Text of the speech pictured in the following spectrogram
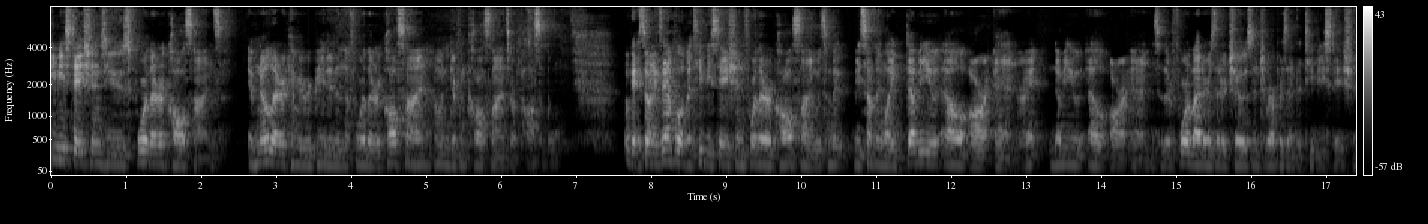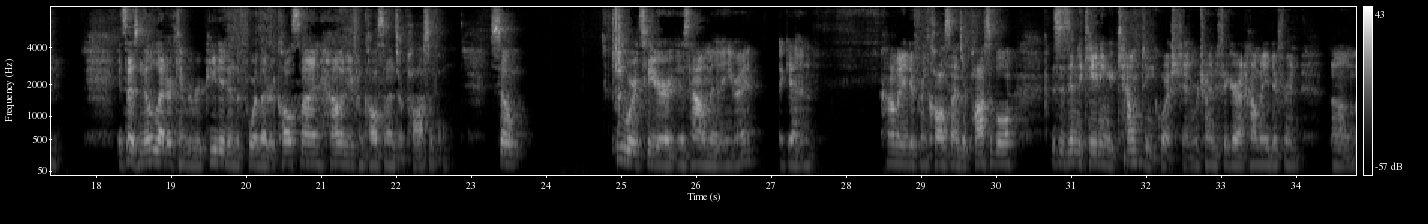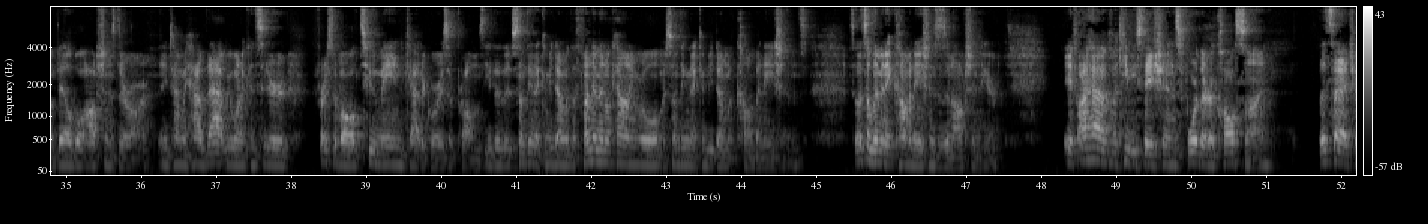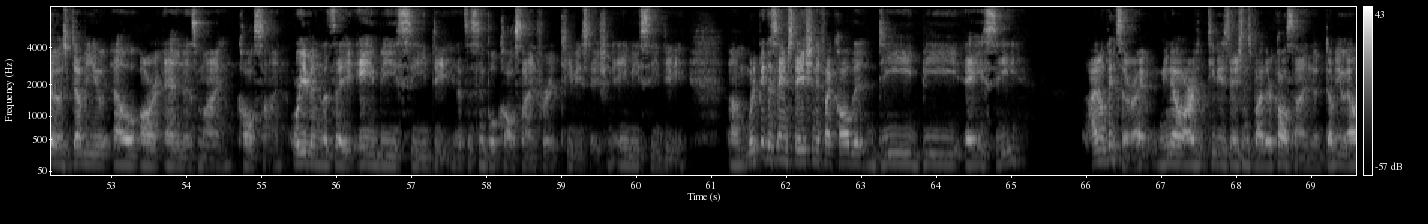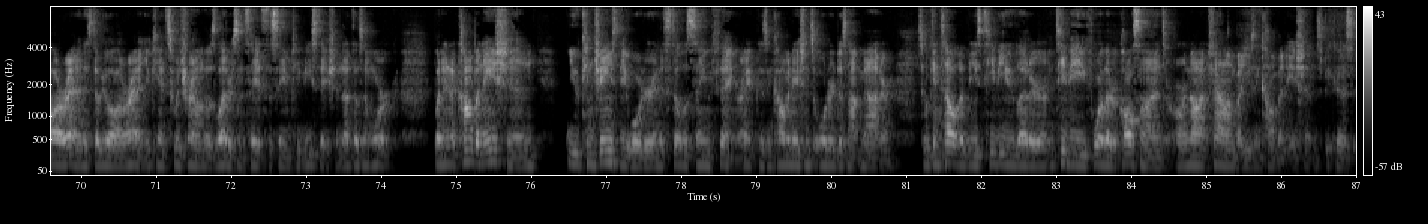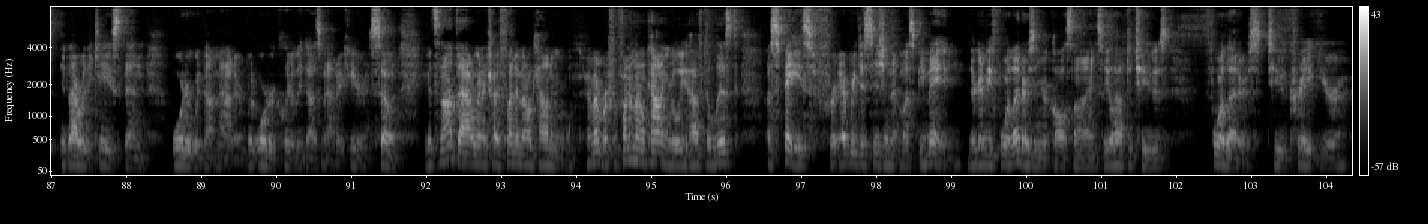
TV stations use four-letter call signs. If no letter can be repeated in the four-letter call sign, how many different call signs are possible? Okay, so an example of a TV station four-letter call sign would be something like WLRN, right? WLRN. So there are four letters that are chosen to represent the TV station. It says no letter can be repeated in the four-letter call sign. How many different call signs are possible? So keywords here is how many, right? Again, how many different call signs are possible. This is indicating a counting question. We're trying to figure out how many different um, available options there are. Anytime we have that, we want to consider, first of all, two main categories of problems. Either there's something that can be done with a fundamental counting rule or something that can be done with combinations. So let's eliminate combinations as an option here. If I have a TV station's four-letter call sign, let's say I chose WLRN as my call sign, or even let's say ABCD. That's a simple call sign for a TV station, ABCD. Um, would it be the same station if I called it DBAC? I don't think so, right? We know our TV stations by their call sign. The WLRN is WLRN. You can't switch around those letters and say it's the same TV station. That doesn't work. But in a combination, you can change the order and it's still the same thing, right? Because in combinations, order does not matter. So we can tell that these TV letter, TV four letter call signs are not found by using combinations because if that were the case, then order would not matter, but order clearly does matter here. So if it's not that, we're going to try fundamental counting rule. Remember, for fundamental counting rule, you have to list a space for every decision that must be made. There are going to be four letters in your call sign, so you'll have to choose four letters to create your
